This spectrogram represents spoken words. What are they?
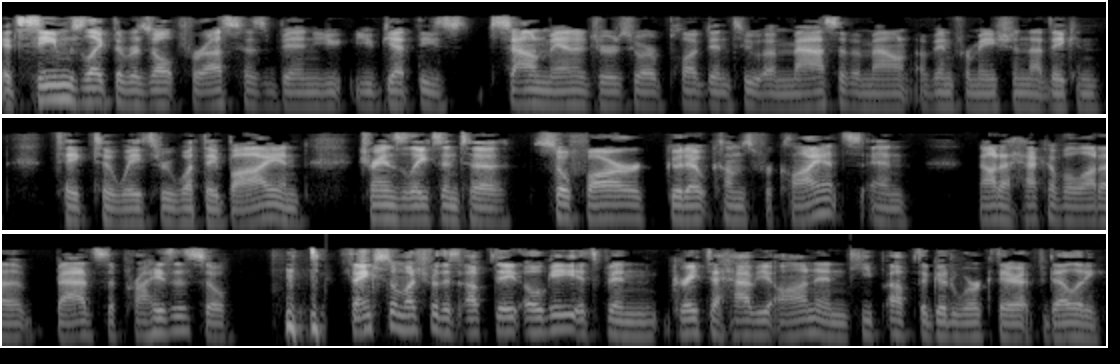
it seems like the result for us has been you, you get these sound managers who are plugged into a massive amount of information that they can take to weigh through what they buy and translates into so far good outcomes for clients and not a heck of a lot of bad surprises. So thanks so much for this update, Ogi. It's been great to have you on and keep up the good work there at Fidelity.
